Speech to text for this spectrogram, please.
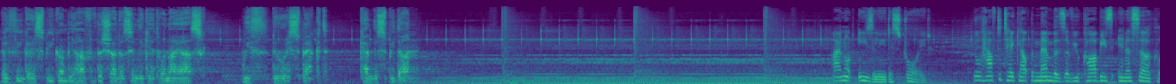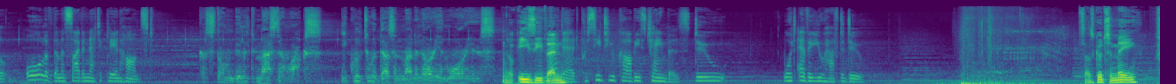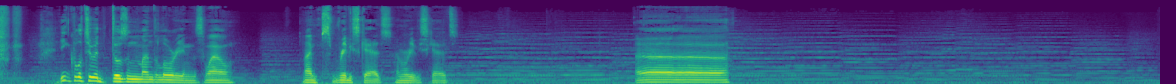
I think I speak on behalf of the Shadow Syndicate when I ask, with due respect, can this be done? I'm not easily destroyed. You'll have to take out the members of Yukabi's inner circle. All of them are cybernetically enhanced. Custom-built masterworks, equal to a dozen Mandalorian warriors. No, easy They're then. dead. Proceed to Yukabi's chambers. Do whatever you have to do. Sounds good to me. Equal to a dozen Mandalorians. Wow. I'm really scared. I'm really scared. Uh.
